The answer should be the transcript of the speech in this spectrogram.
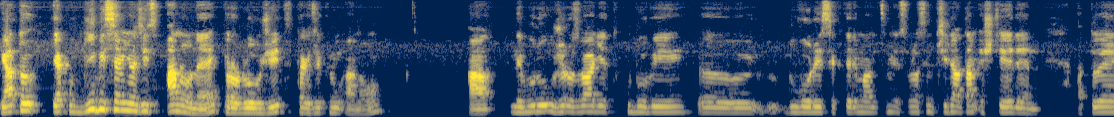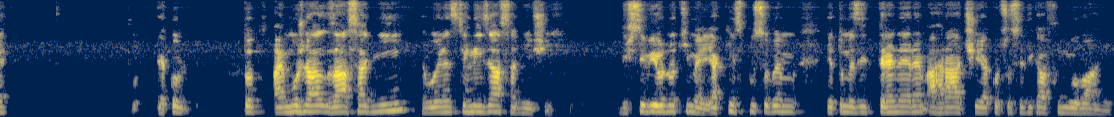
Já to, jako kdyby se měl říct ano, ne, prodloužit, tak řeknu ano. A nebudu už rozvádět Kubovi uh, důvody, se kterými mě souhlasím, přidám tam ještě jeden. A to je jako to, a možná zásadní, nebo jeden z těch nejzásadnějších. Když si vyhodnotíme, jakým způsobem je to mezi trenérem a hráči, jako co se týká fungování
